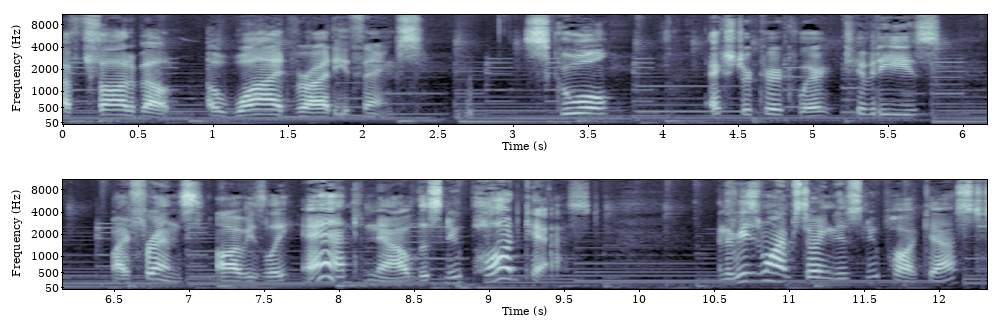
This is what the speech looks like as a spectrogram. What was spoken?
I've thought about a wide variety of things school, extracurricular activities, my friends, obviously, and now this new podcast. And the reason why I'm starting this new podcast,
